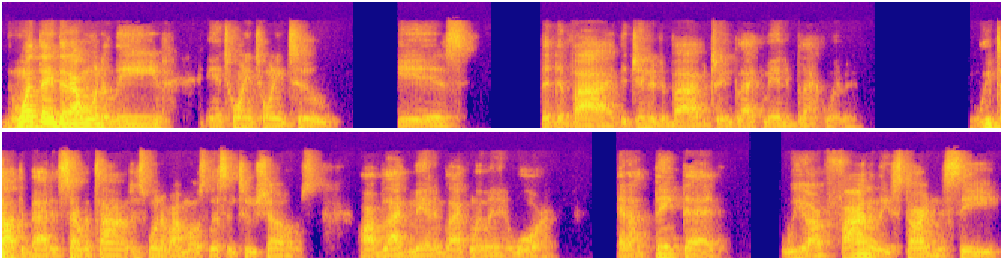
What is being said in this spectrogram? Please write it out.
the one thing that I want to leave in 2022 is the divide, the gender divide between black men and black women. We talked about it several times. It's one of our most listened to shows. Are black men and black women at war? And I think that we are finally starting to see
